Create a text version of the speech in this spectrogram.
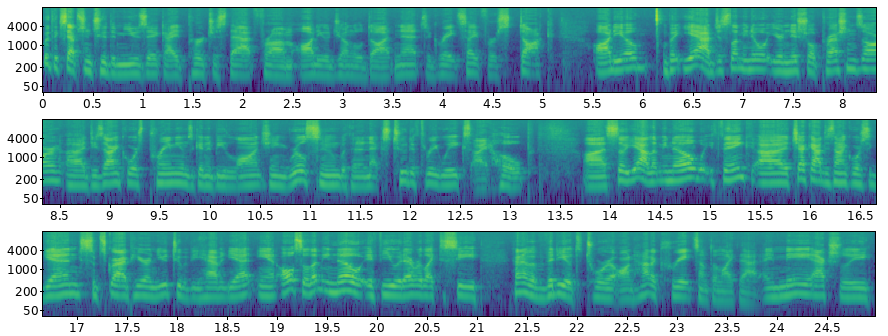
with exception to the music. I purchased that from audiojungle.net. It's a great site for stock audio. But yeah, just let me know what your initial impressions are. Uh, Design Course Premium is going to be launching real soon within the next two to three weeks, I hope. Uh, so yeah, let me know what you think. Uh, check out Design Course again. Subscribe here on YouTube if you haven't yet. And also let me know if you would ever like to see kind of a video tutorial on how to create something like that. I may actually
